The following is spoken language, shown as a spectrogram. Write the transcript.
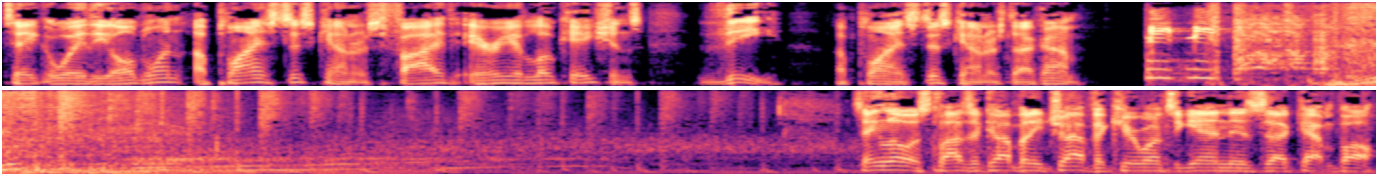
take away the old one. Appliance discounters, five area locations. The appliancediscounters.com. Beep, beep. St. Louis Closet Company traffic here once again is uh, Captain Paul.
